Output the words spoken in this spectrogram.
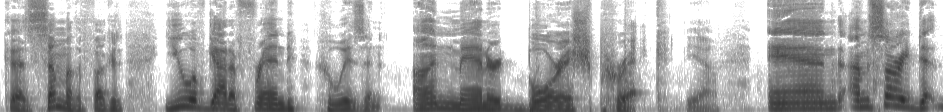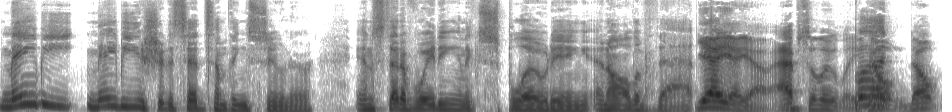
because some motherfuckers you have got a friend who is an unmannered boorish prick Yeah. and I'm sorry, maybe maybe you should have said something sooner instead of waiting and exploding and all of that. Yeah, yeah, yeah. Absolutely. But- don't don't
